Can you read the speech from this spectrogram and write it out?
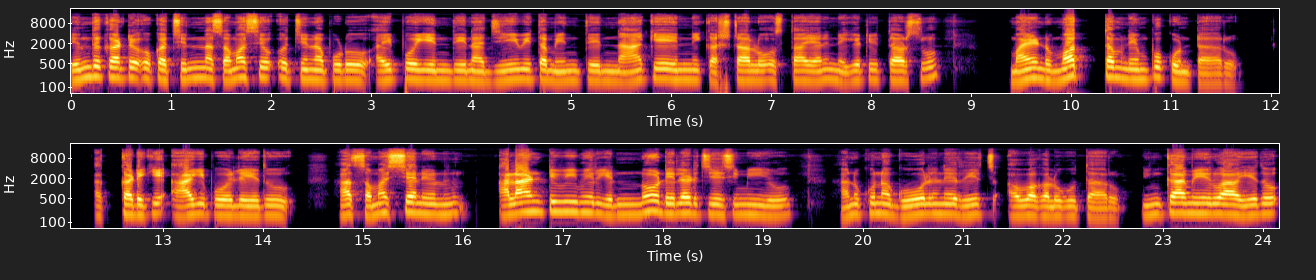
ఎందుకంటే ఒక చిన్న సమస్య వచ్చినప్పుడు అయిపోయింది నా జీవితం ఇంతే నాకే ఎన్ని కష్టాలు వస్తాయని నెగిటివ్ థాట్స్ మైండ్ మొత్తం నింపుకుంటారు. అక్కడికి ఆగిపోలేదు. ఆ సమస్యని అలాంటివి మీరు ఎన్నో డిలీట్ చేసి మీరు అనుకున్న గోల్ని రీచ్ అవ్వగలుగుతారు. ఇంకా మీరు ఆ ఏదో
